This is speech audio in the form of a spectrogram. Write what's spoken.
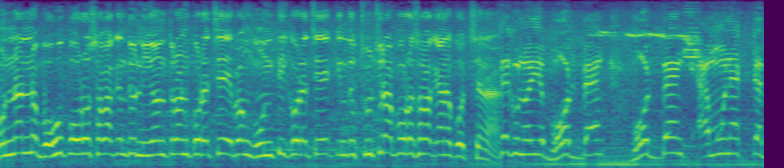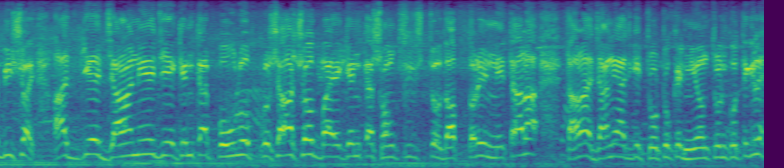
অন্যান্য বহু পৌরসভা কিন্তু নিয়ন্ত্রণ করেছে এবং গুনতি করেছে কিন্তু চুচুড়া পৌরসভা কেন করছে না? দেখুন ওই যে ভোট ব্যাংক ভোট ব্যাংক এমন একটা বিষয় আজকে জানে যে এখানকার পৌর প্রশাসক বা এখানকার সংশ্লিষ্ট দপ্তরের নেতারা তারা জানে আজকে টোটোকে নিয়ন্ত্রণ করতে গেলে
